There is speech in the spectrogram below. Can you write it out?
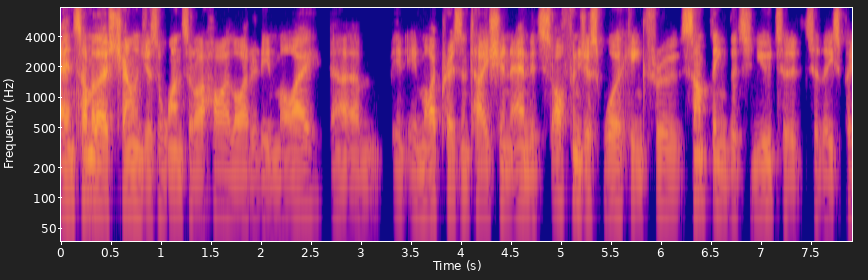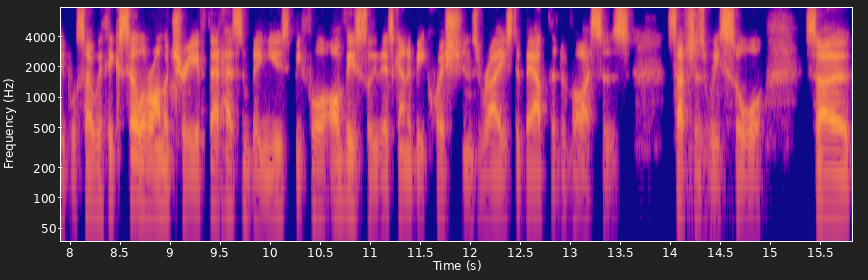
and some of those challenges are ones that I highlighted in my um, in, in, my presentation, and it's often just working through something that's new to to these people. So with accelerometry, if that hasn't been used before, obviously there's going to be questions raised about the devices, such as we saw. So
